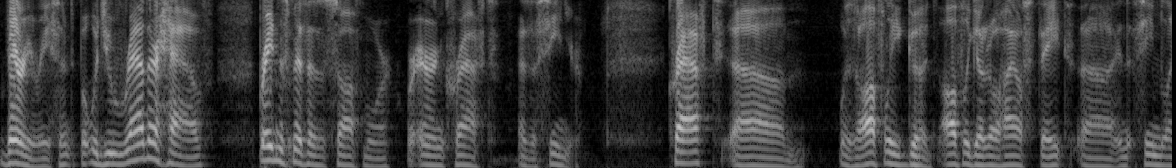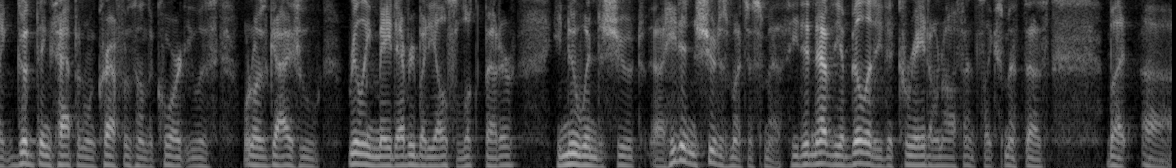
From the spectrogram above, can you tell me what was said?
very recent, but would you rather have Braden Smith as a sophomore or Aaron Craft as a senior? Craft um, was awfully good, awfully good at Ohio State, uh, and it seemed like good things happened when Craft was on the court. He was one of those guys who really made everybody else look better. He knew when to shoot. Uh, he didn't shoot as much as Smith. He didn't have the ability to create on offense like Smith does, but uh,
